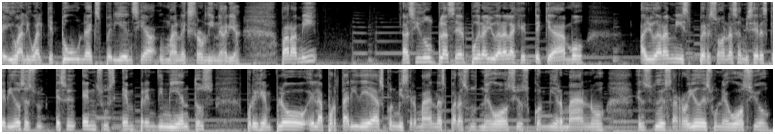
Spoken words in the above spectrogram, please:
igual que tú una experiencia humana extraordinaria. Para mí ha sido un placer poder ayudar a la gente que amo, ayudar a mis personas, a mis seres queridos en sus emprendimientos. Por ejemplo, el aportar ideas con mis hermanas para sus negocios, con mi hermano, en su desarrollo de su negocio.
